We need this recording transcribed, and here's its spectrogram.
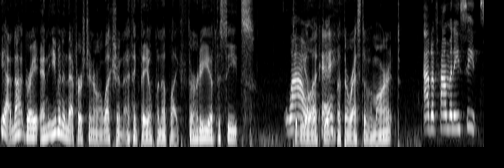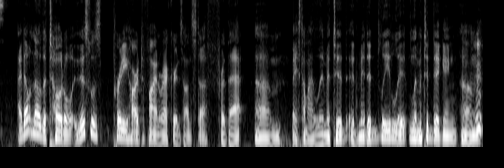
Yeah, not great. And even in that first general election, I think they open up like 30 of the seats Wow. to be elected, okay. but the rest of them aren't. Out of how many seats? I don't know the total. This was pretty hard to find records on stuff for that, um, based on my limited, admittedly li- limited digging. Um,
